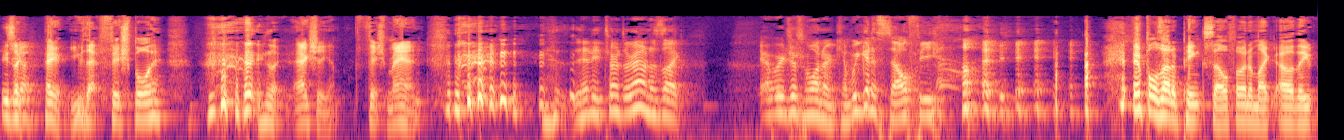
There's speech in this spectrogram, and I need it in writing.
He's like, know, hey, you that fish boy? He's like, actually, I'm fish man. then he turns around and is like, yeah, we're just wondering, can we get a selfie? and pulls out a pink cell phone. I'm like, oh, they.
